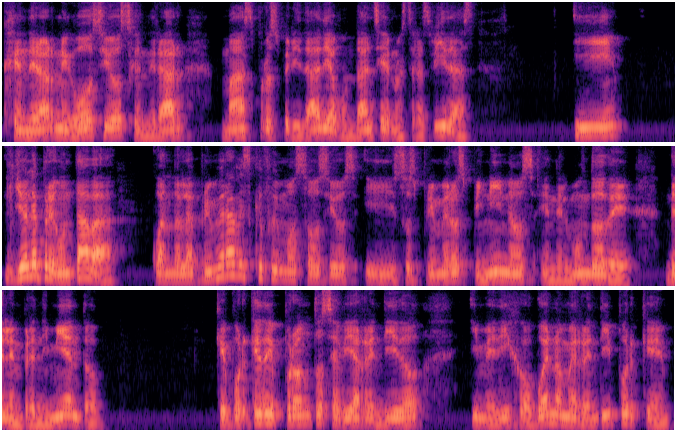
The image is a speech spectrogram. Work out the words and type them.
generar negocios, generar más prosperidad y abundancia en nuestras vidas. Y yo le preguntaba, cuando la primera vez que fuimos socios y sus primeros pininos en el mundo de, del emprendimiento, que por qué de pronto se había rendido y me dijo, bueno, me rendí porque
